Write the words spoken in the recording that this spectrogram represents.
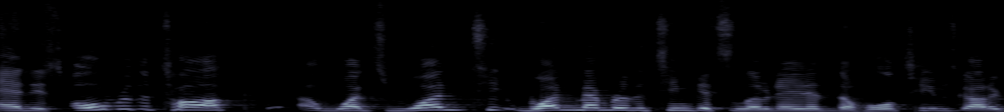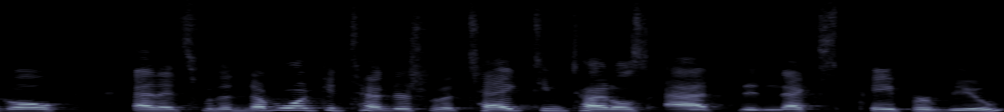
and it's over the top. Uh, once one te- one member of the team gets eliminated, the whole team's got to go. And it's for the number one contenders for the tag team titles at the next pay per view.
